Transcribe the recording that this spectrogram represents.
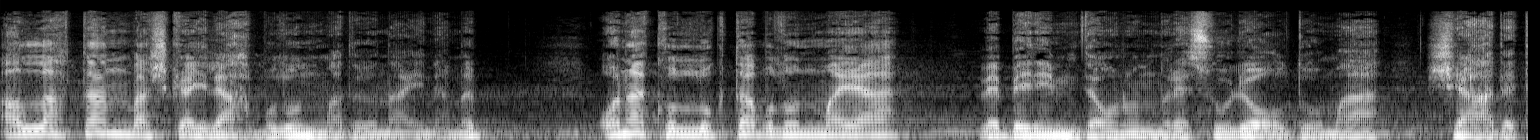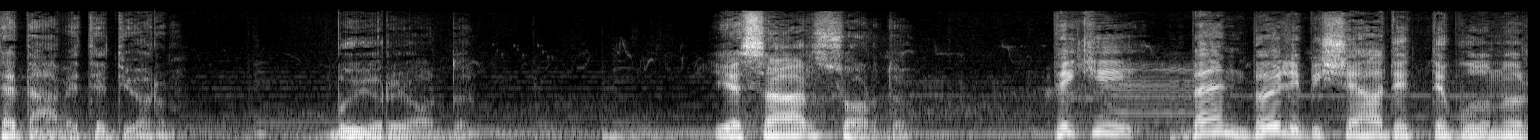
Allah'tan başka ilah bulunmadığına inanıp ona kullukta bulunmaya ve benim de onun Resulü olduğuma şehadete davet ediyorum buyuruyordu. Yesar sordu. Peki ben böyle bir şehadette bulunur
